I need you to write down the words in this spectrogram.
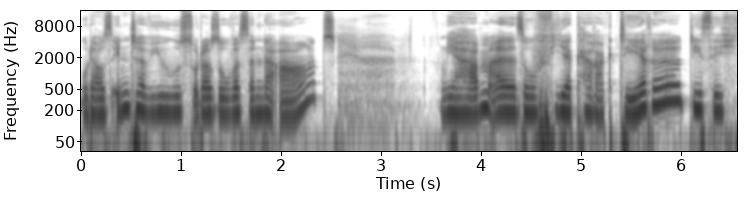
oder aus Interviews oder sowas in der Art. Wir haben also vier Charaktere, die sich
